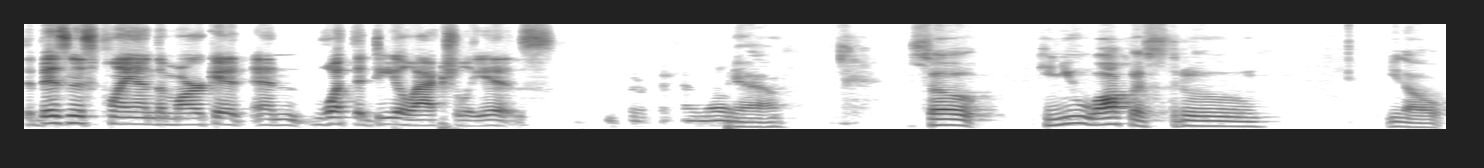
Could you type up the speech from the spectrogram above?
the business plan, the market, and what the deal actually is. Yeah. So, can you walk us through, you know,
